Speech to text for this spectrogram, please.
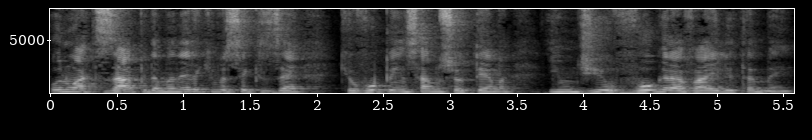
ou no WhatsApp, da maneira que você quiser, que eu vou pensar no seu tema e um dia eu vou gravar ele também.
